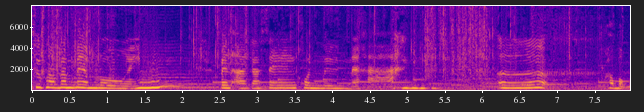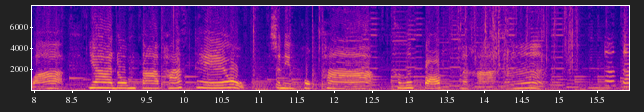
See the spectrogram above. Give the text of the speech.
ซื้อเพราะแบมแบมเลยเป็นอากาเซ่คนหนึ่งนะคะ เออ เขาบอกว่า ยาดมตาพาสเทล ชนิดพกพา Color Pop นะคะอ่าหน้าตา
